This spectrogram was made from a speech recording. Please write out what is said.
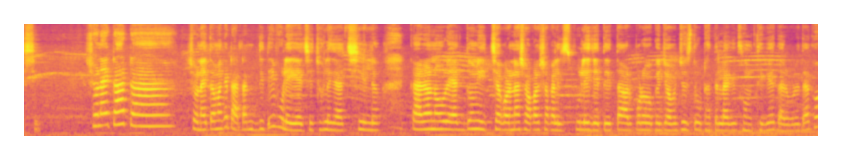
এসে সোনাই, টাটা। সোনাই তো আমাকে টাটা দিতেই ভুলে গেছে, চলে যাচ্ছিল। কারণ ওর একদমই ইচ্ছা করে না সকাল সকাল স্কুলে যেতে। তারপরে ওকে জবরদস্তি উঠাতে লাগে ঘুম থেকে। তারপরে দেখো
